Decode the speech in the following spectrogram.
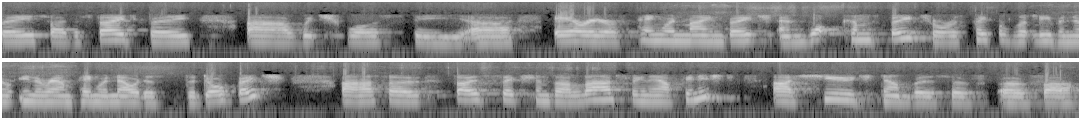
B. So the stage B, uh, which was the uh, area of Penguin Main Beach and Watcombs Beach, or as people that live in in around Penguin know it as the Dog Beach. Uh, so those sections are largely now finished. Uh, huge numbers of of uh,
